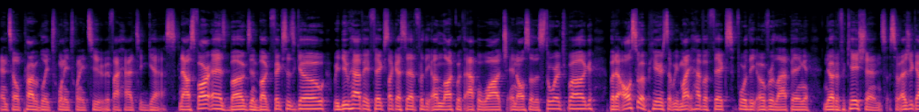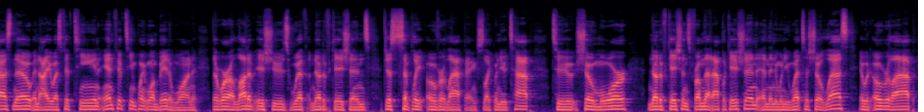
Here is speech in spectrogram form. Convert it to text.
until probably 2022, if I had to guess. Now, as far as bugs and bug fixes go, we do have a fix, like I said, for the unlock with Apple Watch and also the storage bug, but it also appears that we might have a fix for the overlapping notifications. So as you guys know, in iOS 15 and 15.1 beta 1, there were a lot of issues with notifications just simply overlapping. So like when you tap to show more notifications from that application. And then when you went to show less, it would overlap.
